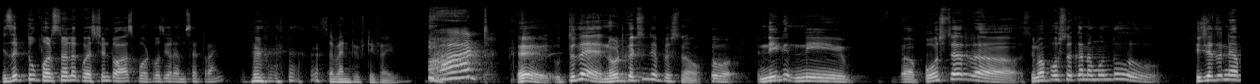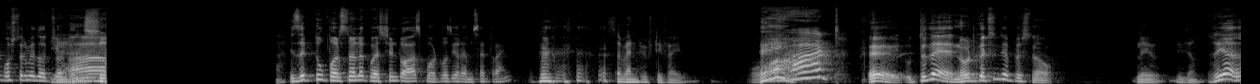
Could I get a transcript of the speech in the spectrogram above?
Is it too personal a question to ask what was your MSET rank? Seven fifty five what ఏ ఉత్తదే నోట్కి వచ్చి చెప్పేసినావు నీకు నీ పోస్టర్ సినిమా పోస్టర్ కన్నా ముందు శ్రీ చైతన్య పోస్టర్ మీద వచ్చి ఉంటుంది Is it too personal a question to ask what was your MSET rank? Seven fifty five what ఏ ఉత్తదే నోట్కి వచ్చి చెప్పేసినావు లేదు నిజం Real?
